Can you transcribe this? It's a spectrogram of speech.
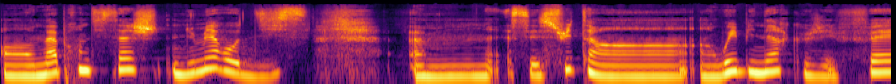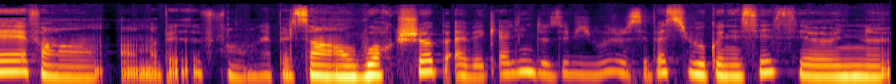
en apprentissage numéro 10 euh, c'est suite à un, webinaire que j'ai fait, enfin on, appelle, ça un workshop avec Aline de The Bibou. Je ne sais pas si vous connaissez, c'est euh, une,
